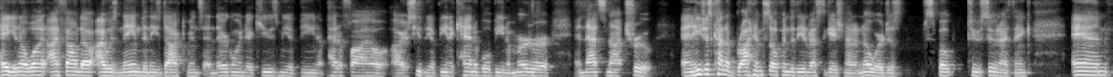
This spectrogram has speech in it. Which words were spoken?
Hey, you know what? I found out I was named in these documents and they're going to accuse me of being a pedophile, or excuse me, of being a cannibal, being a murderer. And that's not true. And he just kind of brought himself into the investigation out of nowhere, just spoke too soon, I think. And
